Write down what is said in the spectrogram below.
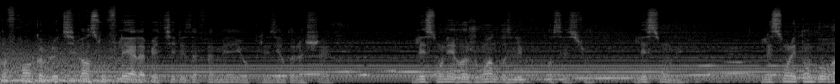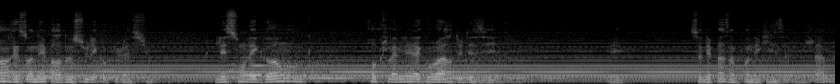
s'offrant comme le divin soufflé à l'appétit des affamés et au plaisir de la chair. Laissons-les rejoindre les processions. Laissons-les. Laissons les tambourins résonner par-dessus les copulations. Laissons les gangs proclamer la gloire du désir. Et ce n'est pas un point négligeable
